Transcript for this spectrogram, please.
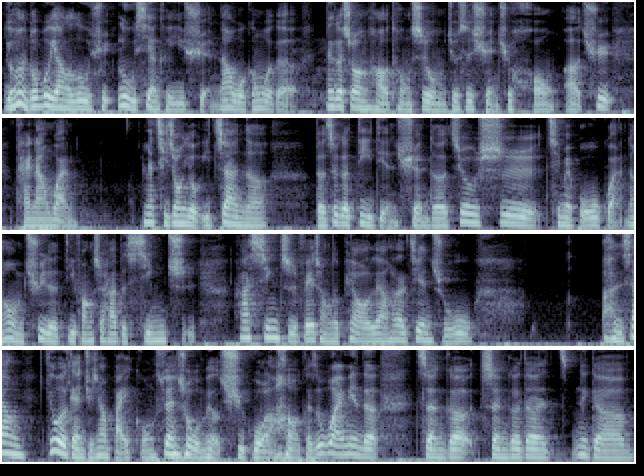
有很多不一样的路线路线可以选。那我跟我的那个时候很好的同事，我们就是选去红呃去台南玩。那其中有一站呢，的这个地点选的就是奇美博物馆，然后我们去的地方是它的新址，它新址非常的漂亮，它的建筑物很像，给我的感觉像白宫，虽然说我没有去过啦，哈，可是外面的整个整个的那个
